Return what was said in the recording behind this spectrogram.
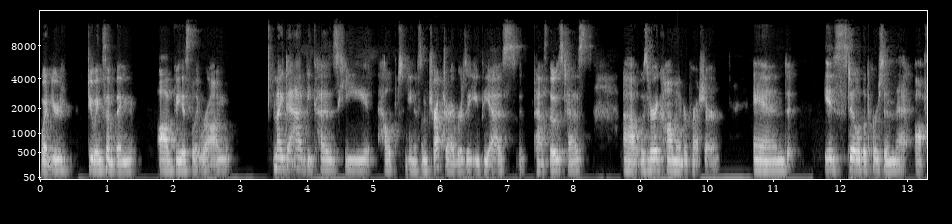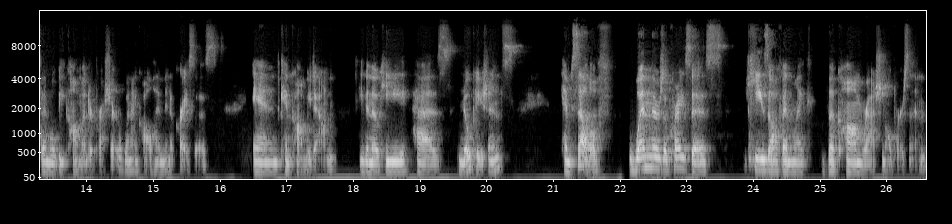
when you're doing something obviously wrong. My dad, because he helped you know some truck drivers at UPS pass those tests, uh, was very calm under pressure, and is still the person that often will be calm under pressure when I call him in a crisis, and can calm me down even though he has no patience himself, when there's a crisis, he's often like the calm, rational person.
